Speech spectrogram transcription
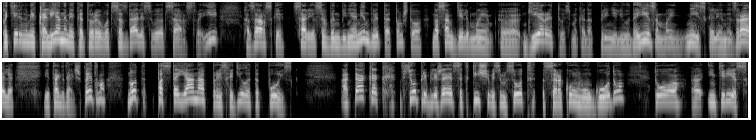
потерянными коленами, которые вот создали свое царство. И хазарский царь Ясеф бен Бениамин говорит о том, что на самом деле мы э, геры, то есть мы когда приняли иудаизм, мы не из колена Израиля и так дальше. Поэтому ну, вот постоянно происходил этот поиск. А так как все приближается к 1840 году, то э, интерес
